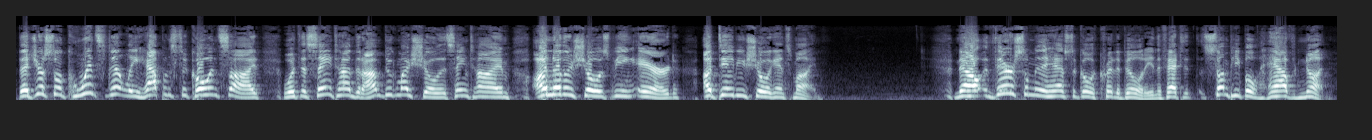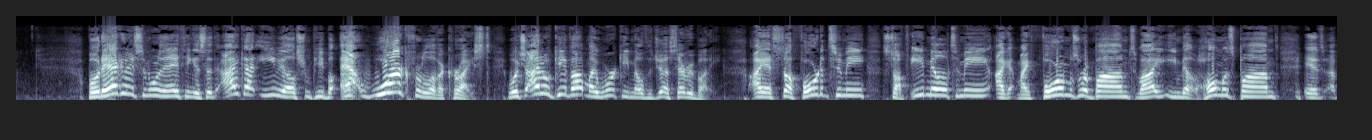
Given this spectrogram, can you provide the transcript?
That just so coincidentally happens to coincide with the same time that I'm doing my show, the same time another show is being aired, a debut show against mine. Now, there's something that has to go with credibility and the fact that some people have none. But what aggravates me more than anything is that I got emails from people at work, for the love of Christ, which I don't give out my work email to just everybody. I had stuff forwarded to me, stuff emailed to me. I got my forums were bombed. My email at home was bombed. It, uh,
